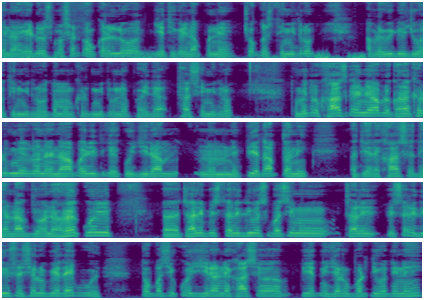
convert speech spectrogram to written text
એના એડોસમાં છંટકાવ કરેલો જેથી કરીને આપણને ચોક્કસથી મિત્રો આપણે વીડિયો જોવાથી મિત્રો તમામ ખેડૂત મિત્રોને ફાયદા થશે મિત્રો. તો મિત્રો, ખાસ કરીને આપણે ઘણા ખેડૂત મિત્રોને ના પાડી કે કોઈ જીરા ને પિયત આપતા નહીં. અત્યારે ખાસ ધ્યાન રાખજો. અને હવે કોઈ ચાલીસ પિસ્તાલીસ દિવસ પછીનું, ચાલીસ પિસ્તાલીસ દિવસે છેલ્લું પિયત આપ્યું હોય, તો પછી કોઈ જીરાને ખાસ પિયતની જરૂર પડતી હોતી નહીં.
